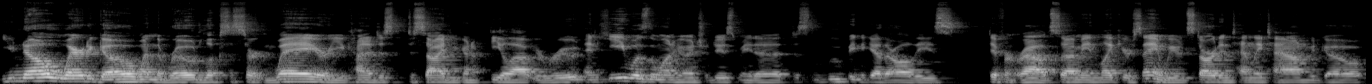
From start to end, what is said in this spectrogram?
you know where to go when the road looks a certain way or you kind of just decide you're going to feel out your route and he was the one who introduced me to just looping together all these different routes. So I mean, like you're saying, we would start in Tenleytown, we'd go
